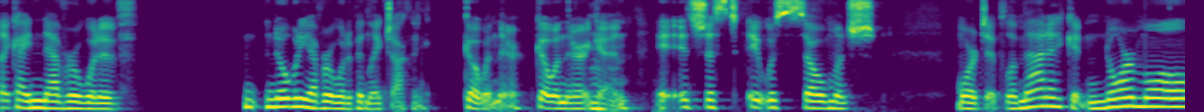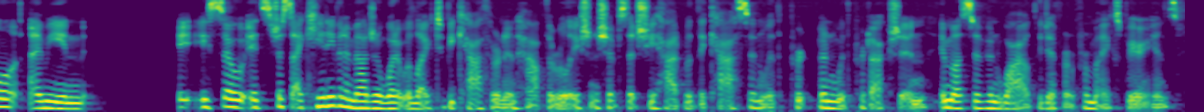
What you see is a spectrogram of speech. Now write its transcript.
Like, I never would have. Nobody ever would have been like, Jacqueline, go in there, go in there again. Mm-hmm. It, it's just, it was so much more diplomatic and normal. I mean, it, so it's just I can't even imagine what it would like to be Catherine and have the relationships that she had with the cast and with and with production. It must have been wildly different from my experience.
